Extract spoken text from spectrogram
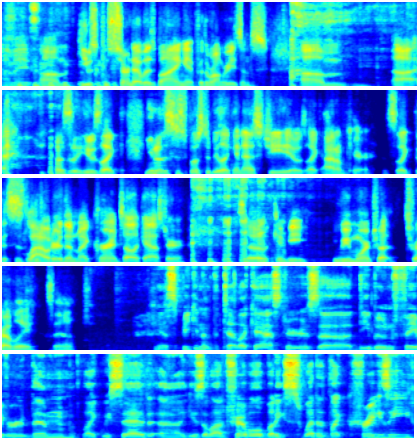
Amazing. Um, he was concerned I was buying it for the wrong reasons. Um, uh, I was, he was like, you know, this is supposed to be like an SG. I was like, I don't care. It's like this is louder than my current Telecaster, so it can be can be more tre- trebly. So Yeah, speaking of the Telecasters, uh, D Boone favored them, like we said, uh, used a lot of treble, but he sweated like crazy.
